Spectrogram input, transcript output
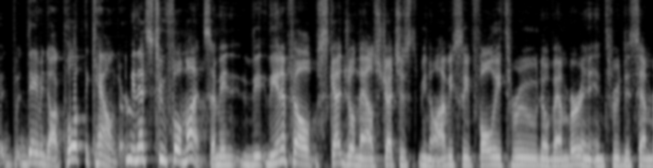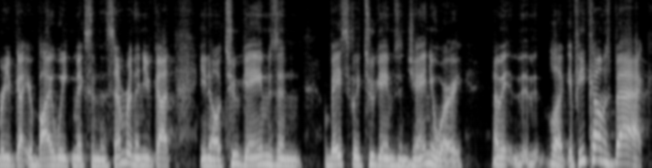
up Damon Dog. Pull up the calendar. I mean, that's two full months. I mean, the, the NFL schedule now stretches. You know, obviously fully through November and, and through December. You've got your bye week mix in December, and then you've got you know two games and basically two games in January. I mean, th- look, if he comes back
